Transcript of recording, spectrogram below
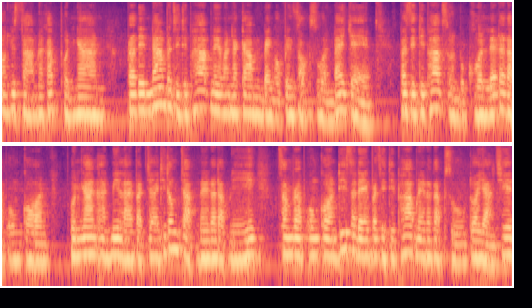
2.3นะครับ ผลงาน ประเด็นด้านประสิทธิภาพในวรรณกรรมแบ่งออกเป็น 2 ส่วนได้แก่ ประสิทธิภาพส่วนบุคคลและระดับองค์กร ผลงานอาจมีหลายปัจจัยที่ต้องจับในระดับนี้สำหรับองค์กรที่แสดงประสิทธิภาพในระดับสูงตัวอย่างเช่น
